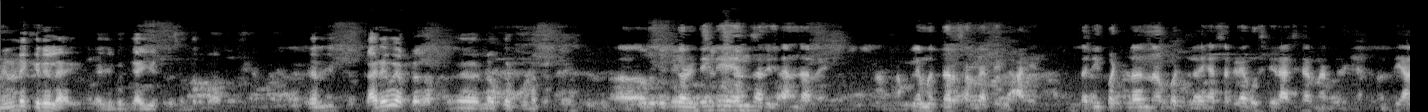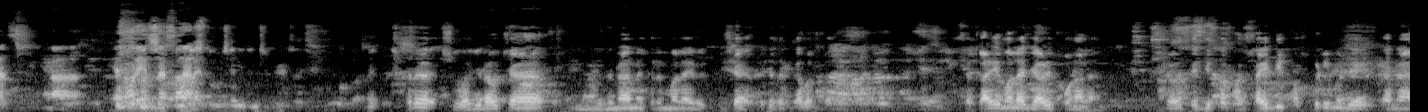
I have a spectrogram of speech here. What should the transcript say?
निर्णय केलेला आहे त्याच्याबद्दल काही इतर संदर्भात तर कार्यवाही आपल्याला लवकर पूर्ण करता येईल. आपल्या मतदारसंघातील आहे कधी पटलं न पटलं ह्या सगळ्या गोष्टी राजकारणात घडल्या. पण ते आज यापुढे नसणार खरं शिवाजीरावच्या निधनानं खरं मला व्यक्तिशा धक्का बसला. सकाळी मला ज्यावेळी फोन आला तेव्हा ते दीपक हॉस- साई हॉस्पिटलमध्ये त्यांना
